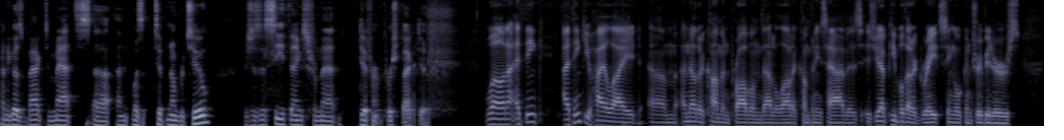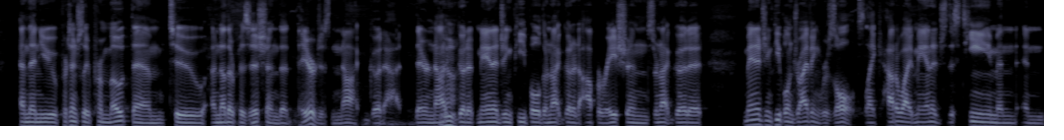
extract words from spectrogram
kind of goes back to Matt's uh, was it tip number two, which is to see things from that different perspective. Well, and I think I think you highlight um, another common problem that a lot of companies have is is you have people that are great single contributors, and then you potentially promote them to another position that they are just not good at. They're not yeah. good at managing people. They're not good at operations. They're not good at managing people and driving results. Like, how do I manage this team and and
